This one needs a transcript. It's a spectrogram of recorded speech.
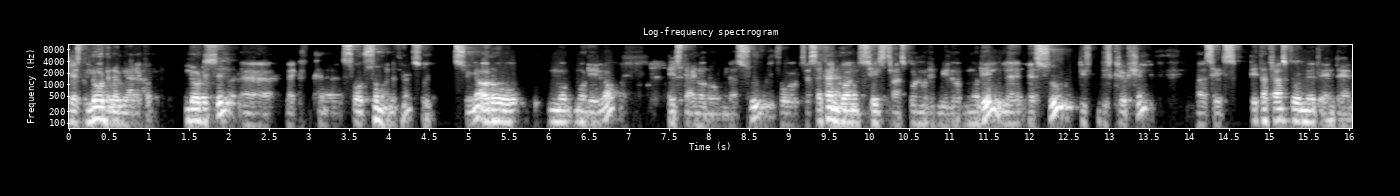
ጀስት ሎድ ነው የሚያደርገው ሎድ ስል like ከሶርሱ ማለት ነው So እሱኛው ሮ ሞዴል ነው ቴስት አይኖረውም ለሱ for the second one ሴልስ ትራንስፎርምድ የሚለው ሞዴል ለሱ ዲስክሪፕሽን ሴልስ ዴታ ትራንስፎርምድ and then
